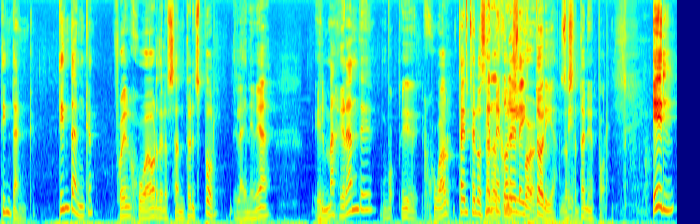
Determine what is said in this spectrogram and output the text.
Tim Duncan. Tim Duncan fue un jugador de los San Antonio Sport, de la NBA, el más grande eh, jugador, está entre los San 10 mejores de la historia, los sí. San Antonio Sport. Él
